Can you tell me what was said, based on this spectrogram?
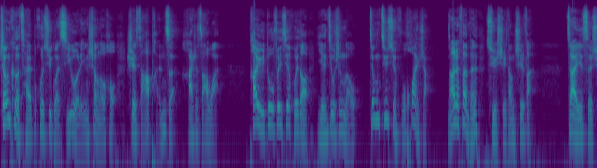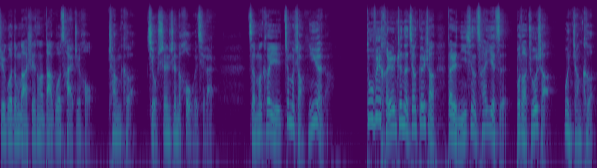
张克才不会去管席若琳上楼后是砸盆子还是砸碗。他与杜飞先回到研究生楼，将军训服换上，拿着饭盆去食堂吃饭。再一次吃过东大食堂的大锅菜之后，张克就深深的后悔起来：怎么可以这么找虐呢？杜飞很认真的将根上带着泥腥的菜叶子拨到桌上，问张克：“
